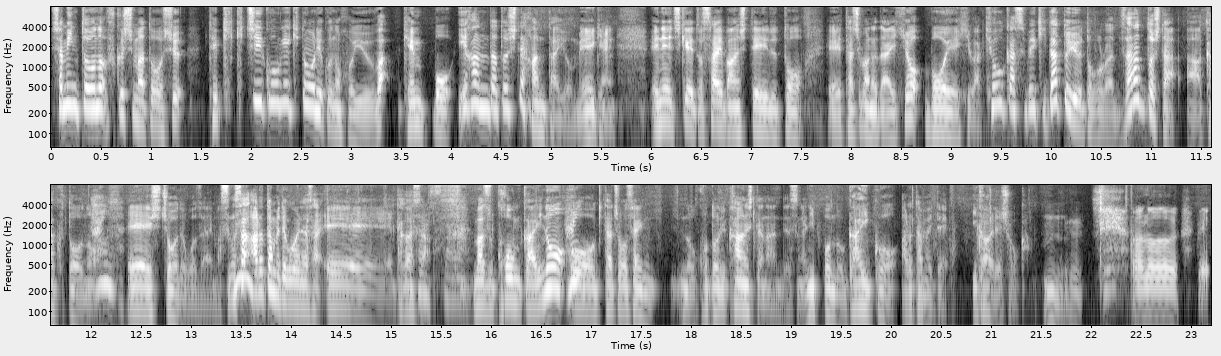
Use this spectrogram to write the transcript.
社民党の福島党首敵基地攻撃能力の保有は憲法違反だとして反対を明言。NHK と裁判していると、えー立花代表防衛費は強化すべきだというところがざらっとしたあ各党の、はい。えー主張でございます。が、さあ改めてごめんなさい、えー高橋さん。まず今回の、はい。お北朝鮮のことに関してなんですが日本の外交改めていかがでしょうか、うん。あのえ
